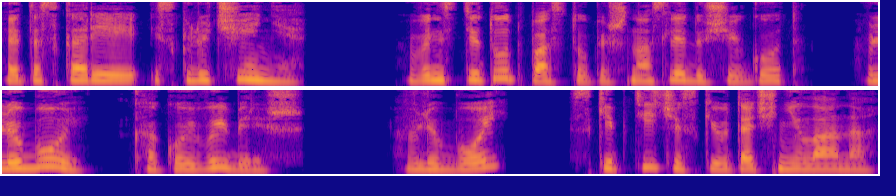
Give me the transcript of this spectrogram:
Это скорее исключение. В институт поступишь на следующий год. В любой, какой выберешь. В любой? Скептически уточнила она.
